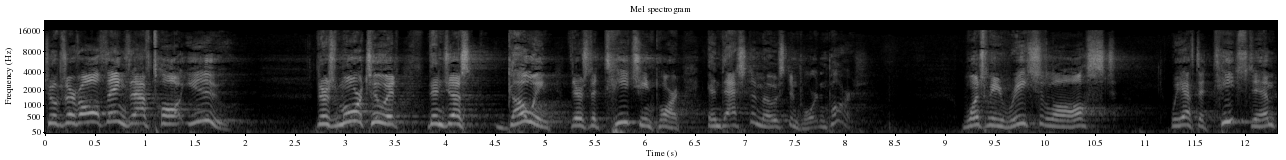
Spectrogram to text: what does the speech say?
to observe all things that I've taught you. There's more to it than just going, there's the teaching part, and that's the most important part. Once we reach the lost, we have to teach them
